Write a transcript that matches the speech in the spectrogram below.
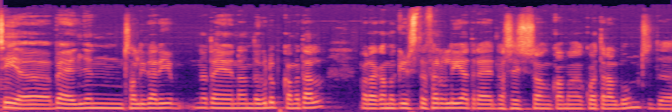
Sí, eh, bé, ell en solitari no té nom de grup com a tal, però com a Christopher Lee ha tret, no sé si són com a quatre àlbums de,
